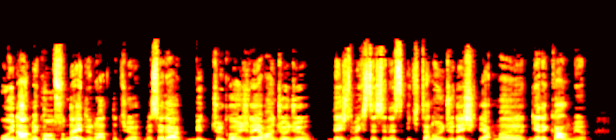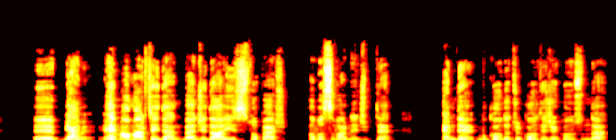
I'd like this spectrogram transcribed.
oyun hamle konusunda eli rahatlatıyor. Mesela bir Türk oyuncuyla yabancı oyuncu değiştirmek isteseniz iki tane oyuncu değişikliği yapmaya gerek kalmıyor. Ee, yani hem Amartey'den bence daha iyi stoper havası var Necip'te. Hem de bu konuda Türk kontenjan konusunda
